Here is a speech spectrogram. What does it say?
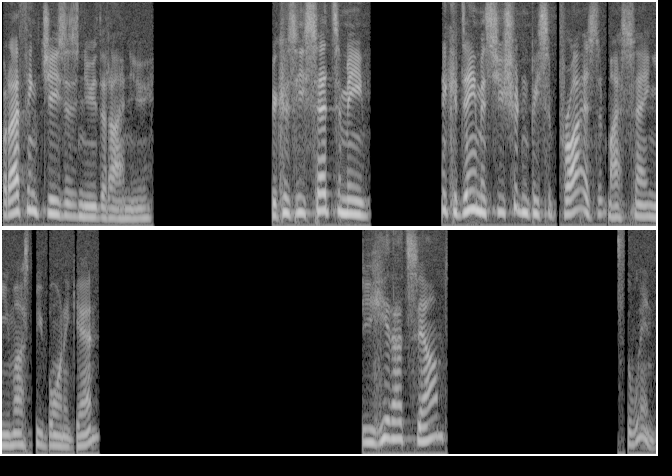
But I think Jesus knew that I knew. Because he said to me, Nicodemus, you shouldn't be surprised at my saying you must be born again. Do you hear that sound? It's the wind.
